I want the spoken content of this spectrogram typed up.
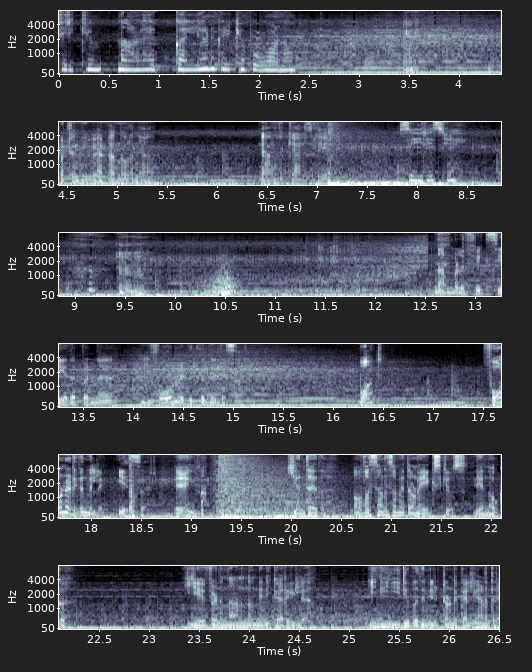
ശരിക്കും നാളെ കല്യാണം കഴിക്കാൻ പോവാണോ? പക്ഷെ നീ വേണ്ടെന്ന് പറഞ്ഞാ ഞാനത് ക്യാൻസൽ ചെയ്യാം. സീരിയസ്ലി നമ്മൾ ഫിക്സ് ചെയ്ത പെണ്ണ് ഫോൺ എടുക്കുന്നില്ല സാർ വാട്ട് ഫോൺ എടുക്കുന്നില്ലേ? യെസ് സാർ ഏയ്. എന്താ ഇത്? അവസാന സമയത്താണ് എക്സ്ക്യൂസ് ദേ നോക്ക്. എവിടെ നിന്നാണെന്നൊന്നും എനിക്കറിയില്ല. ഇനി ഇരുപത് മിനിറ്റ് ഉണ്ട് കല്യാണത്തിന്.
